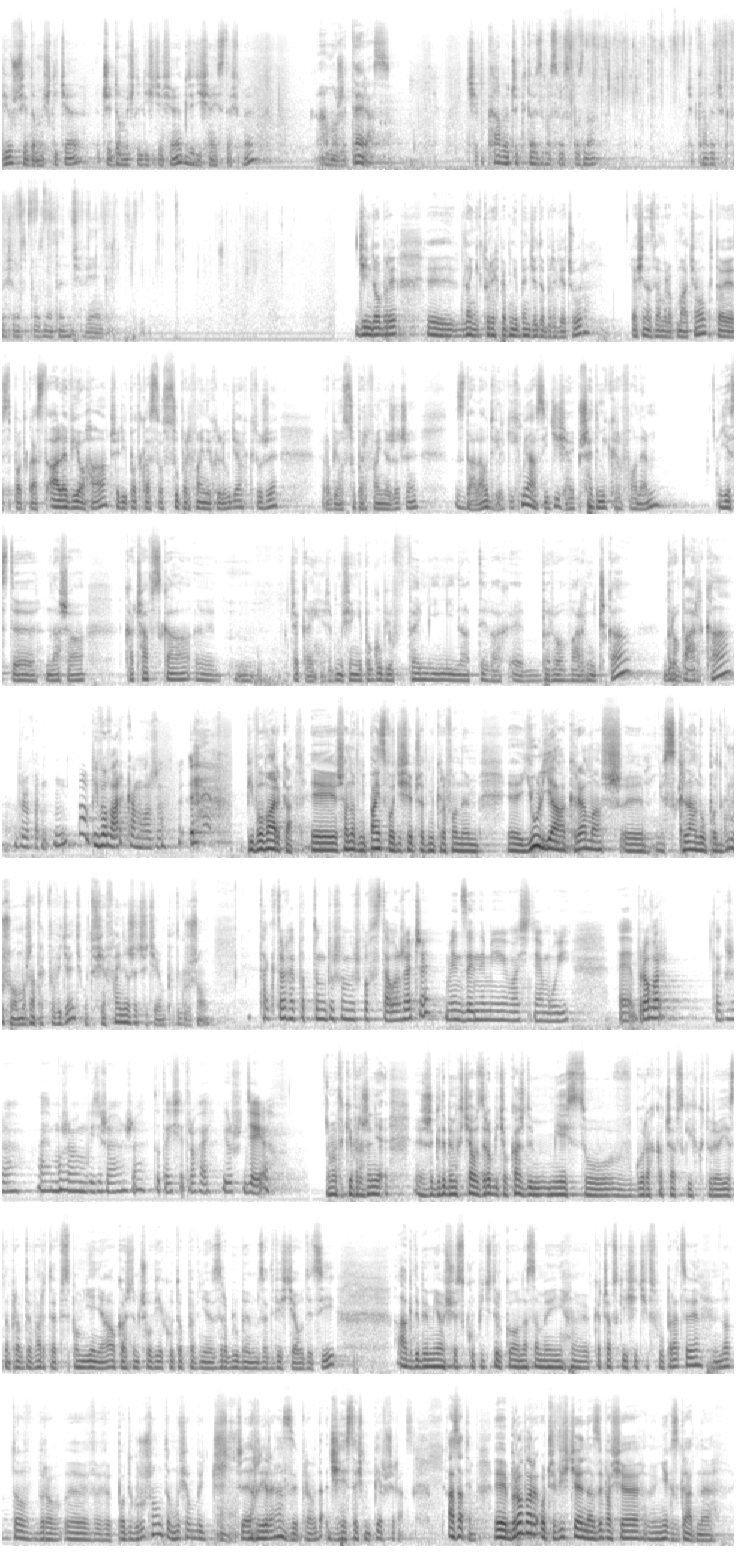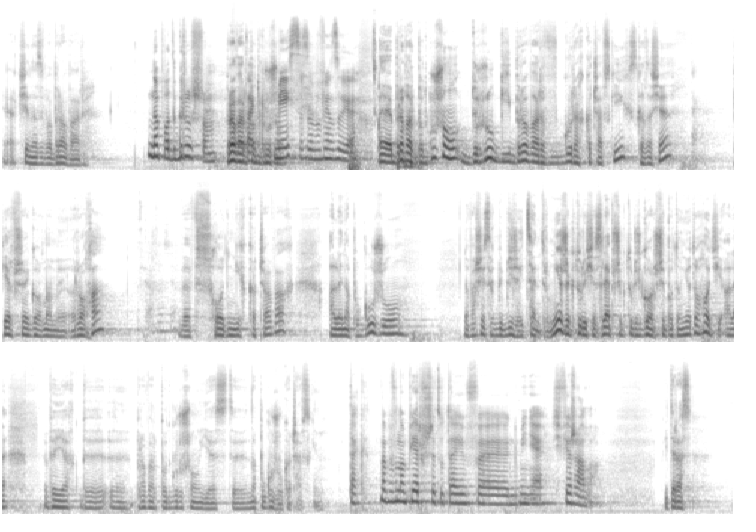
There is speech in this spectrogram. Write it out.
Wy już się domyślicie, czy domyśliliście się, gdzie dzisiaj jesteśmy? A może teraz? Ciekawe, czy ktoś z was rozpozna. Ciekawe, czy ktoś rozpozna ten dźwięk. Dzień dobry. Y, Dla niektórych pewnie będzie dobry wieczór. Ja się nazywam Rob Maciąg. To jest podcast Ale Wiocha, czyli podcast o super fajnych ludziach, którzy robią super fajne rzeczy z dala od wielkich miast. I dzisiaj przed mikrofonem jest y, nasza kaczawska, y, mm, czekaj, żebym się nie pogubił w feminatywach, y, browarniczka, browarka, Browar, no, piwowarka może. Piwowarka. Szanowni Państwo, dzisiaj przed mikrofonem Julia Kramasz z klanu pod gruszą, można tak powiedzieć? Bo tu się fajne rzeczy dzieją pod gruszą. Tak, trochę pod tą gruszą już powstało rzeczy, między innymi właśnie mój browar, także możemy mówić, że, że tutaj się trochę już dzieje. Ja mam takie wrażenie, że gdybym chciał zrobić o każdym miejscu w Górach Kaczawskich, które jest naprawdę warte wspomnienia, o każdym człowieku, to pewnie zrobiłbym ze 200 audycji. A gdybym miał się skupić tylko na samej e, kaczawskiej sieci współpracy, no to w bro, e, w, pod gruszą to musiał być cztery razy, prawda? Dzisiaj jesteśmy pierwszy raz. A zatem, e, browar oczywiście nazywa się, niech zgadnę, jak się nazywa browar? No pod gruszą. Browar tak, pod gruszą. Miejsce zobowiązuje. Browar pod Gruszą, drugi browar w Górach Kaczawskich, zgadza się? Tak. Pierwszego mamy Rocha we wschodnich Kaczawach, ale na Pogórzu, no wasz jest jakby bliżej centrum. Nie, że któryś jest lepszy, któryś gorszy, bo to nie o to chodzi, ale wy jakby y, browar pod Gruszą jest y, na Pogórzu Kaczawskim. Tak, na pewno pierwszy tutaj w e, gminie Świeżawa. I teraz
